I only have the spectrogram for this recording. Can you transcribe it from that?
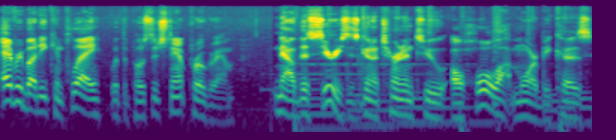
everybody can play with the postage stamp program. Now this series is gonna turn into a whole lot more because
